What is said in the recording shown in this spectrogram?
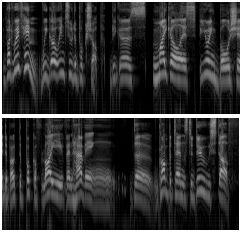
But with him, we go into the bookshop because Michael is spewing bullshit about the book of life and having the competence to do stuff.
